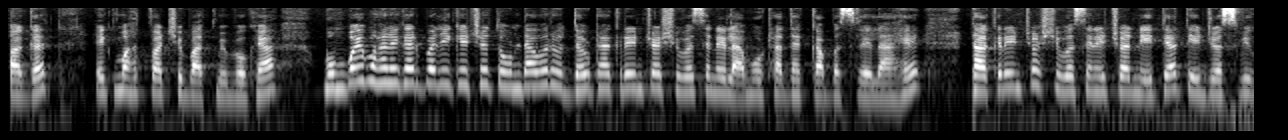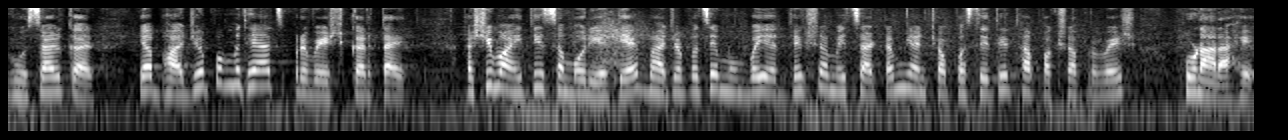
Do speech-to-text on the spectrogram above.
स्वागत. एक महत्वाची बातमी बघूया. मुंबई महानगरपालिकेच्या तोंडावर उद्धव ठाकरेंच्या शिवसेनेला मोठा धक्का बसलेला आहे. ठाकरेंच्या शिवसेनेच्या नेत्या तेजस्वी घोसाळकर या भाजपमध्ये आज प्रवेश करतायत. अशी माहिती समोर येते आहे भाजपचे मुंबई अध्यक्ष अमित साटम यांच्या उपस्थितीत हा पक्षप्रवेश होणार आहे.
